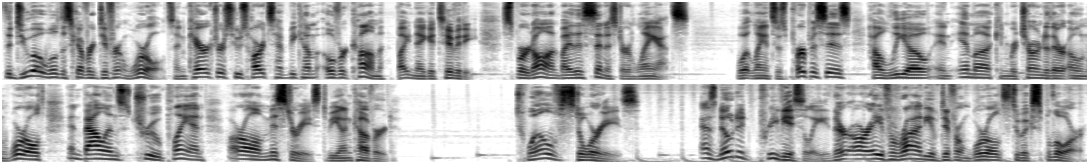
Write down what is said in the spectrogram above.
the duo will discover different worlds and characters whose hearts have become overcome by negativity, spurred on by the sinister Lance. What Lance's purpose is, how Leo and Emma can return to their own world, and Balan's true plan are all mysteries to be uncovered. 12 Stories as noted previously, there are a variety of different worlds to explore,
